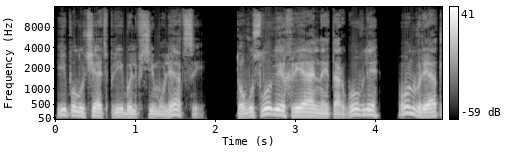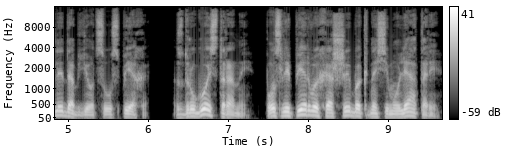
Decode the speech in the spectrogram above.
и получать прибыль в симуляции, то в условиях реальной торговли он вряд ли добьется успеха. С другой стороны, после первых ошибок на симуляторе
